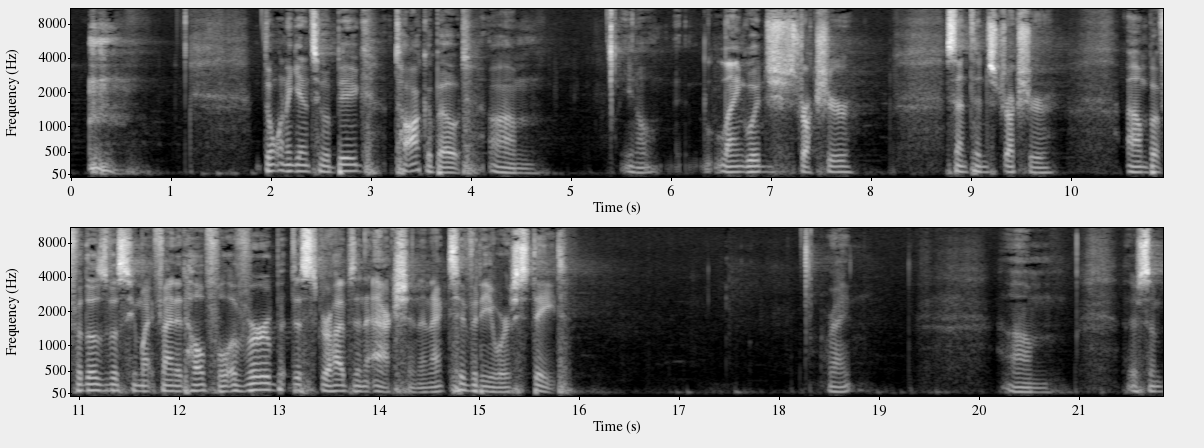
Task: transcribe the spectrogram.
don't want to get into a big talk about, um, you know, language structure, sentence structure. Um, but for those of us who might find it helpful, a verb describes an action, an activity, or a state. Right? Um, there's some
